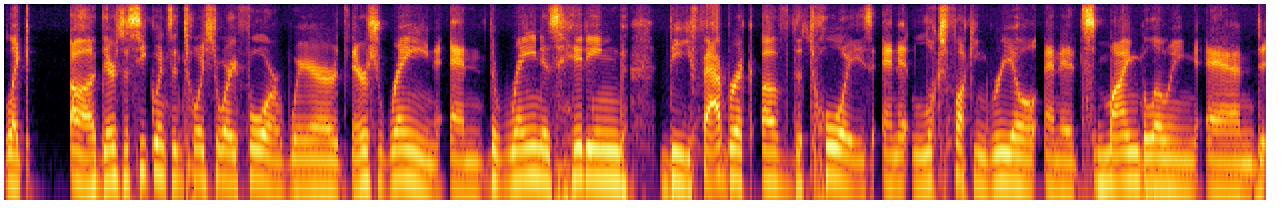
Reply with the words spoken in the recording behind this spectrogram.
like uh, there's a sequence in Toy Story 4 where there's rain and the rain is hitting the fabric of the toys and it looks fucking real and it's mind blowing and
